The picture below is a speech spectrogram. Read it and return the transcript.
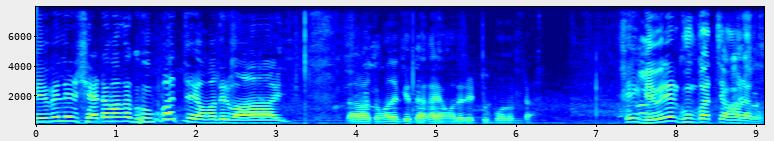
লেভেলের শ্যাটা ভাঙা ঘুম পাচ্ছে আমাদের ভাই। দাঁড়াও, তোমাদেরকে দেখায় আমাদের একটু বদনটা। সেই লেভেলের ঘুম পাচ্ছে আমার এখন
